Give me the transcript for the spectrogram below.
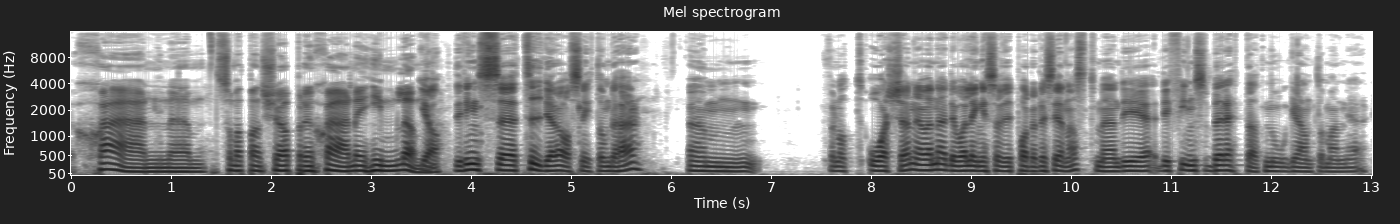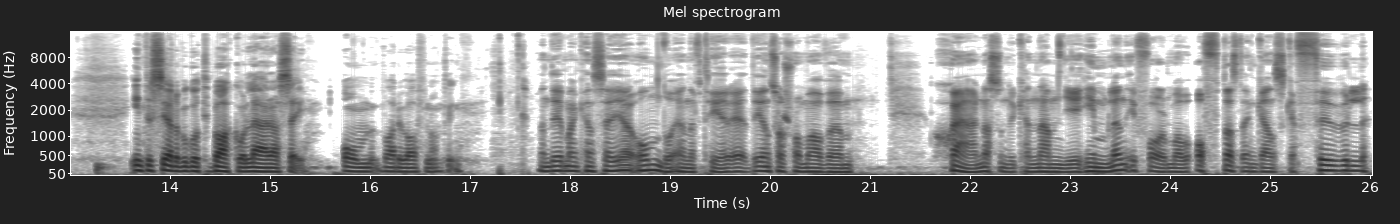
stjärn... Eh, som att man köper en stjärna i himlen. Ja, det finns eh, tidigare avsnitt om det här. Um, för något år sedan, jag vet inte, det var länge sedan vi poddade senast. Men det, det finns berättat noggrant om man är intresserad av att gå tillbaka och lära sig om vad det var för någonting. Men det man kan säga om då NFT, det är en sorts form av um, stjärna som du kan namnge i himlen i form av oftast en ganska ful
